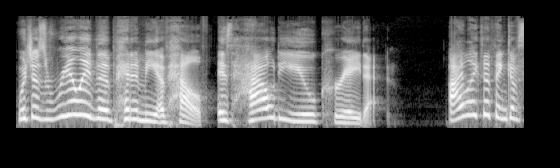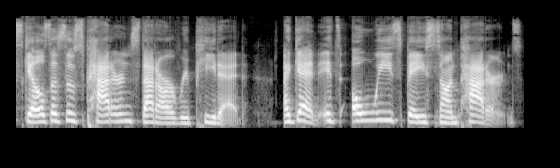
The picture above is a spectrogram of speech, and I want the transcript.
which is really the epitome of health is how do you create it? I like to think of skills as those patterns that are repeated. Again, it's always based on patterns.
